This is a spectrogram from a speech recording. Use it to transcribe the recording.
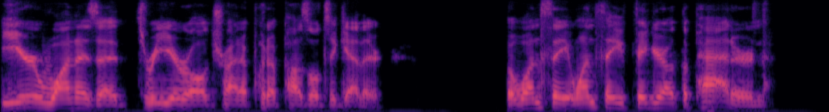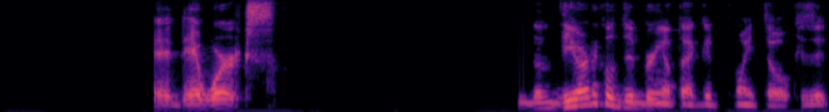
Year one is a three year old trying to put a puzzle together. But once they once they figure out the pattern, it, it works. The, the article did bring up that good point though, because it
